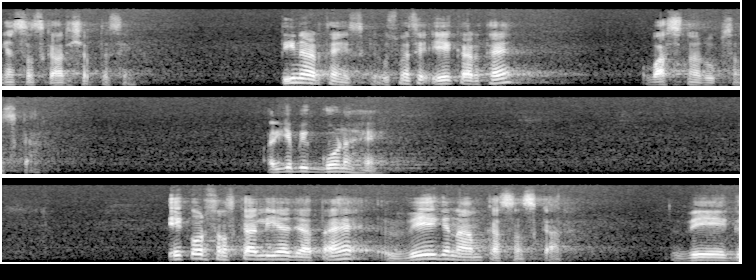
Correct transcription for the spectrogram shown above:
यह संस्कार शब्द से। तीन अर्थ हैं इसके। उसमें से एक अर्थ है वासना रूप संस्कार। और ये भी गुण है। एक और संस्कार लिया जाता है, वेग नाम का संस्कार। वेग,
